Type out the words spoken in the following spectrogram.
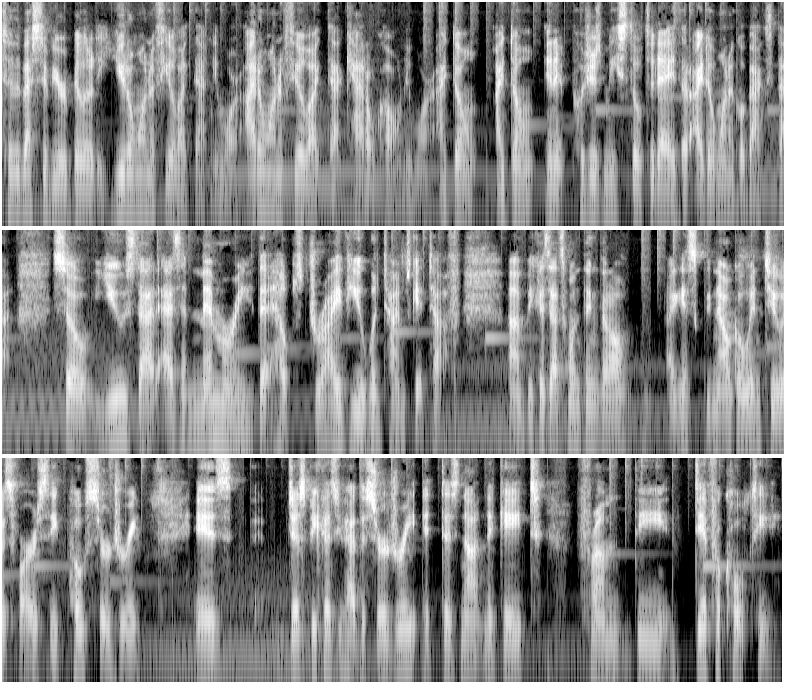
to the best of your ability. You don't want to feel like that anymore. I don't want to feel like that cattle call anymore. I don't. I don't. And it pushes me still today that I don't want to go back to that. So use that as a memory that helps drive you when times get tough. Um, because that's one thing that I'll, I guess, now go into as far as the post surgery is just because you had the surgery, it does not negate from the difficulty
